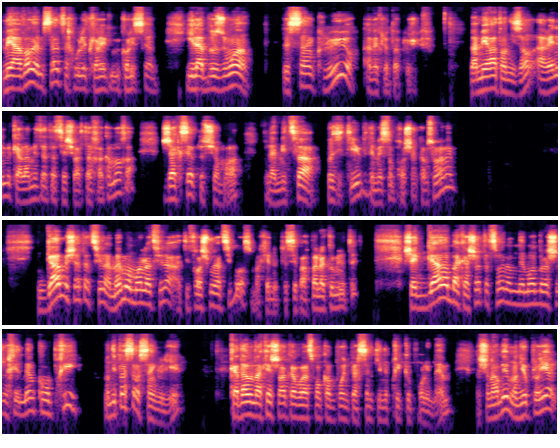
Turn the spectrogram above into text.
Mais avant même ça, il a besoin de s'inclure avec le peuple juif. La mirate en disant J'accepte sur moi la mitzvah positive d'aimer son prochain comme soi-même. Même au moment de la tfila, c'est marqué ne te sépare pas de la communauté. Même compris, on dit pas ça au singulier. Kadam Makesh correspond comme pour une personne qui ne prie que pour lui-même. on dit au pluriel.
